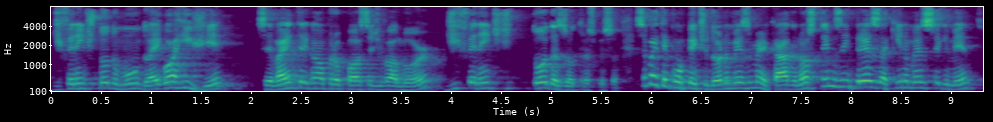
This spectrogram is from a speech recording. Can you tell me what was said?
diferente de todo mundo, é igual a RG. Você vai entregar uma proposta de valor diferente de todas as outras pessoas. Você vai ter competidor no mesmo mercado. Nós temos empresas aqui no mesmo segmento,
